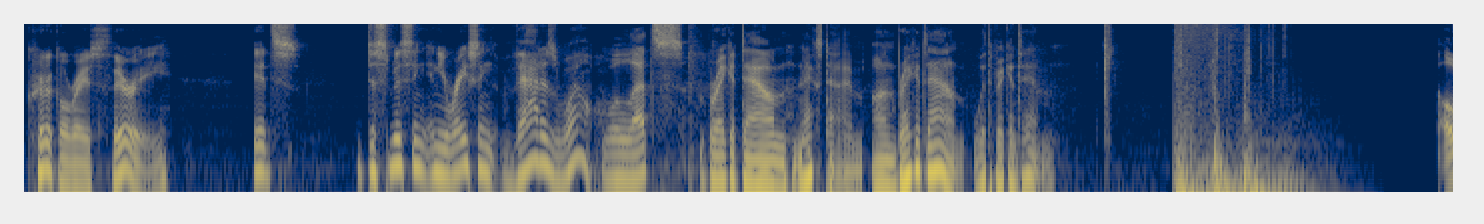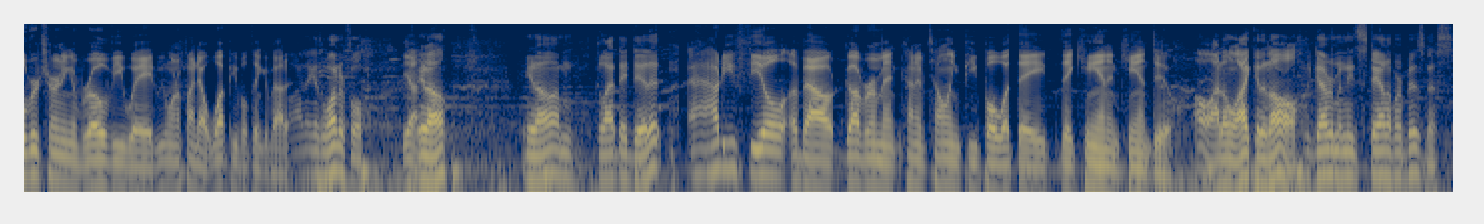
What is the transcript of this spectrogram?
critical race theory, it's dismissing and erasing that as well. Well, let's break it down next time on Break It Down with Rick and Tim. overturning of Roe v. Wade. We want to find out what people think about it. I think it's wonderful. Yeah. You know, you know, I'm glad they did it. How do you feel about government kind of telling people what they, they can and can't do? Oh, I don't like it at all. The government needs to stay out of our business.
